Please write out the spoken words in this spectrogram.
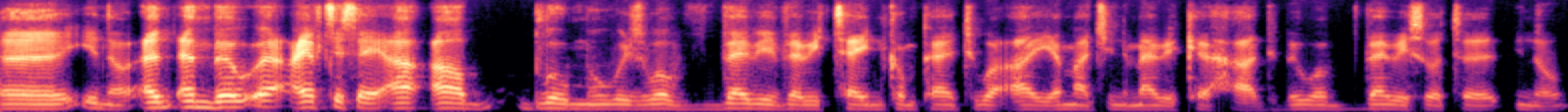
Uh, you know, and and the, I have to say, our, our, blue movies were very, very tame compared to what I imagine America had. They were very sort of, you know,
